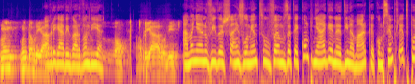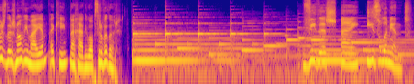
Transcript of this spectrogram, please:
Muito, muito obrigado. Obrigada, Eduardo. Bom dia. Tudo bom. Obrigado, bom dia. Amanhã, no Vidas em Isolamento, vamos até Copenhaga, na Dinamarca. Como sempre, é depois das nove e meia, aqui na Rádio Observador. Vidas em isolamento.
